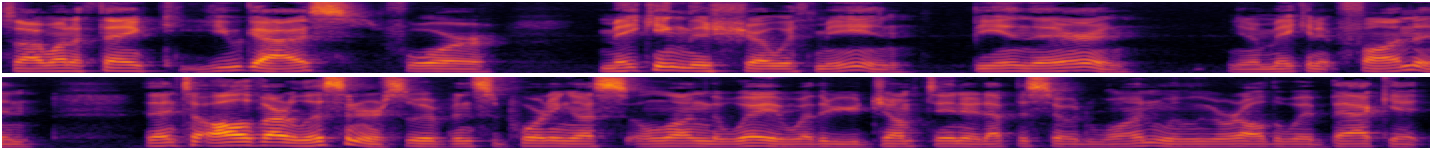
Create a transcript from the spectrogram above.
so I want to thank you guys for making this show with me and being there and you know making it fun. And then to all of our listeners who have been supporting us along the way whether you jumped in at episode 1 when we were all the way back at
